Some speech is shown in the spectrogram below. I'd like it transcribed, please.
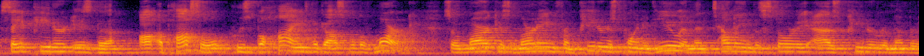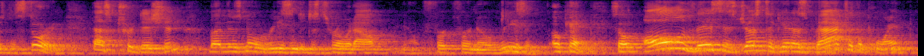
St. Peter is the uh, apostle who's behind the Gospel of Mark. So Mark is learning from Peter's point of view and then telling the story as Peter remembers the story. That's tradition, but there's no reason to just throw it out you know, for, for no reason. Okay, so all of this is just to get us back to the point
